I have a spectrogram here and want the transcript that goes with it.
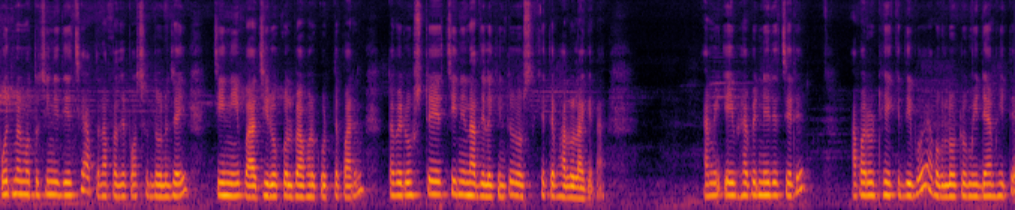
পরিমাণ মতো চিনি দিয়েছি, আপনারা আপনাদের পছন্দ অনুযায়ী চিনি বা জিরোকোল ব্যবহার করতে পারেন, তবে রোস্টে চিনি না দিলে কিন্তু রোস্ট খেতে ভালো লাগে না। আমি এইভাবে নেড়ে চেড়ে আবারও ঢেকে দিব এবং লো টু মিডিয়াম হিটে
